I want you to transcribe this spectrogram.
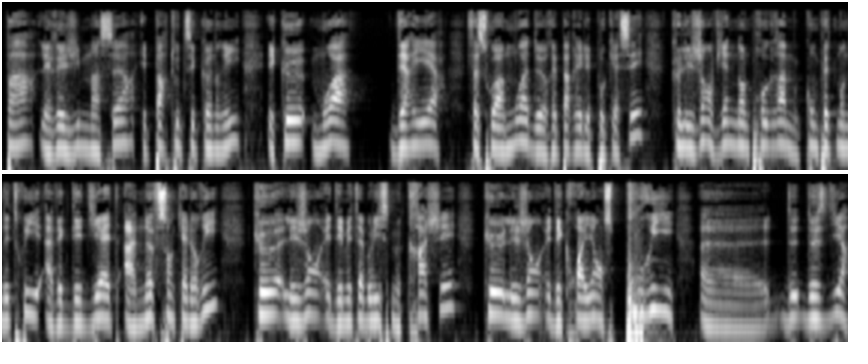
par les régimes minceurs et par toutes ces conneries, et que moi, derrière, ça soit à moi de réparer les pots cassés, que les gens viennent dans le programme complètement détruits avec des diètes à 900 calories, que les gens aient des métabolismes crachés, que les gens aient des croyances pourries, euh, de, se dire,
